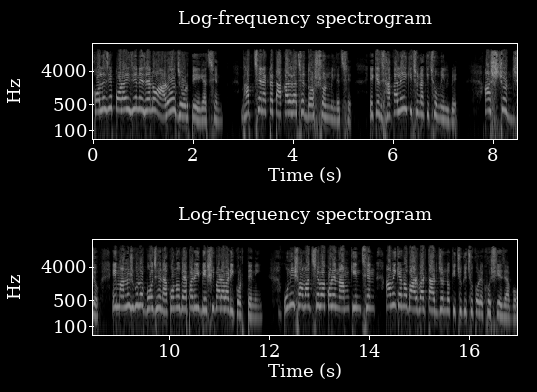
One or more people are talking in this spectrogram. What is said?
কলেজে পড়াই জেনে যেন আরও জোর পেয়ে গেছেন। ভাবছেন একটা টাকার গাছের দর্শন মিলেছে। একে ঝাঁকালেই কিছু না কিছু মিলবে। আশ্চর্য! এই মানুষগুলো বোঝে না, কোনো ব্যাপারেই বেশি বাড়াবাড়ি করতে নেই। উনি সমাজসেবা করে নাম কিনছেন, আমি কেন বারবার তার জন্য কিছু কিছু করে খসিয়ে যাব?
